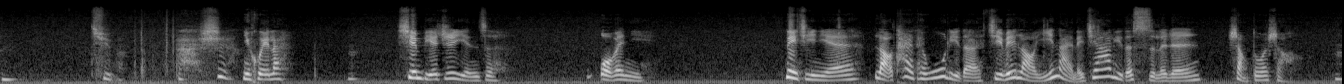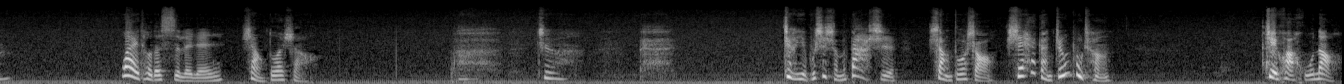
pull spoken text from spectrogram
嗯，去吧。啊，是你回来，先别支银子。我问你，那几年老太太屋里的几位老姨奶奶家里的死了人上多少？嗯，外头的死了人上多少？啊，这这也不是什么大事，上多少谁还敢争不成？这话胡闹！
